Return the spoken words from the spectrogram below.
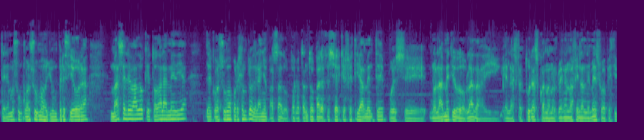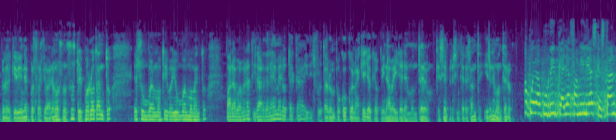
tenemos un consumo y un precio hora más elevado que toda la media del consumo, por ejemplo, del año pasado. Por lo tanto, parece ser que efectivamente pues eh, nos la han metido doblada y en las facturas cuando nos vengan a final de mes o a principio del que viene, pues nos llevaremos un susto. Y por lo tanto, es un buen motivo y un buen momento para volver a tirar de la hemeroteca y disfrutar un poco con aquello que opinaba Irene Montero, que siempre es interesante. Irene Montero. No puede ocurrir que haya familias que están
